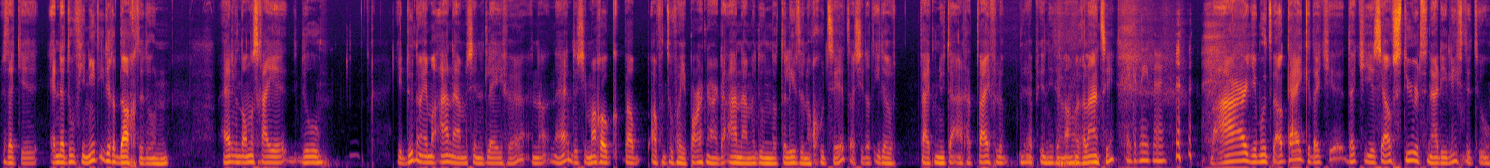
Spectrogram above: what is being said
Dus dat je, en dat hoef je niet iedere dag te doen. Hè, want anders ga je, bedoel, je doet nou eenmaal aannames in het leven. En dan, hè, dus je mag ook wel af en toe van je partner de aanname doen dat de liefde nog goed zit. Als je dat iedere vijf minuten aan gaat twijfelen, dan heb je niet een lange relatie. Ik het niet, nee. Maar je moet wel kijken dat je, dat je jezelf stuurt naar die liefde toe.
